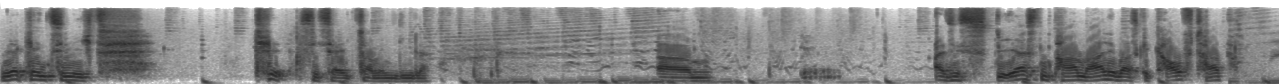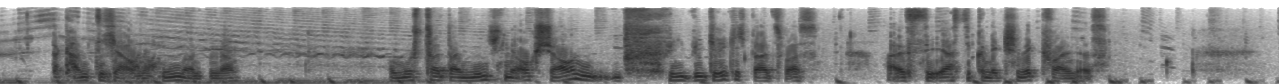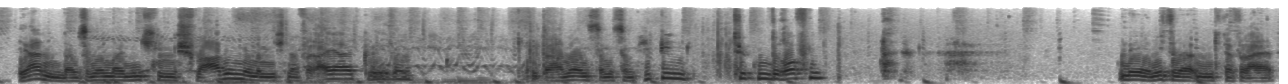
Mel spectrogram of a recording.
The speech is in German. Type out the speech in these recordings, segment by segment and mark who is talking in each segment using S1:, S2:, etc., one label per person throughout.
S1: Wer kennt sie nicht? Sie seltsamen Dealer. Ähm, als ich die ersten paar Male was gekauft habe, da kannte ich ja auch noch niemanden. Ja. Man musste halt bei München auch schauen, wie, wie kriege ich da jetzt was, als die erste Connection weggefallen ist. Ja, dann sind wir mal in München-Schwabing in der Münchner Freiheit gewesen. Und da haben wir uns dann mit so einem Hippie-Typen getroffen. nee, nicht in der Münchner Freiheit.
